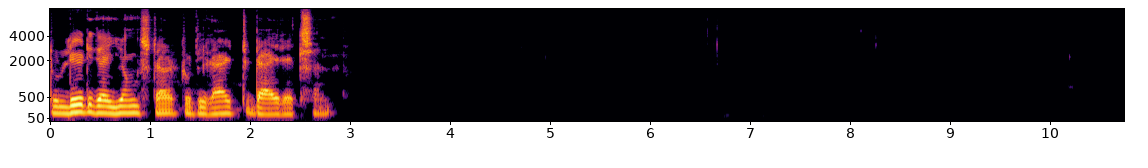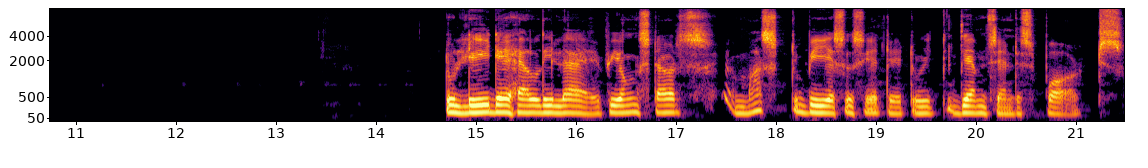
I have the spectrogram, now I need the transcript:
to lead the youngster to the right direction. To lead a healthy life, youngsters must be associated with games and sports.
